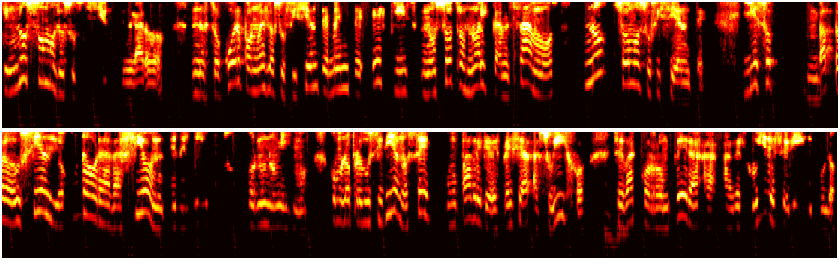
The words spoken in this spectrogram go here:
que no somos lo suficiente, Edgardo. Nuestro cuerpo no es lo suficientemente X, nosotros no alcanzamos, no somos suficientes. Y eso va produciendo una horadación en el vínculo con uno mismo, como lo produciría, no sé, un padre que desprecia a su hijo, se va a corromper, a, a derruir ese vínculo,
